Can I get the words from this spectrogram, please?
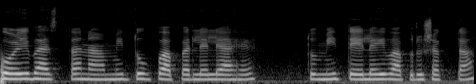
पोळी भाजताना मी तूप वापरलेले आहे. तुम्ही तेलही वापरू शकता.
